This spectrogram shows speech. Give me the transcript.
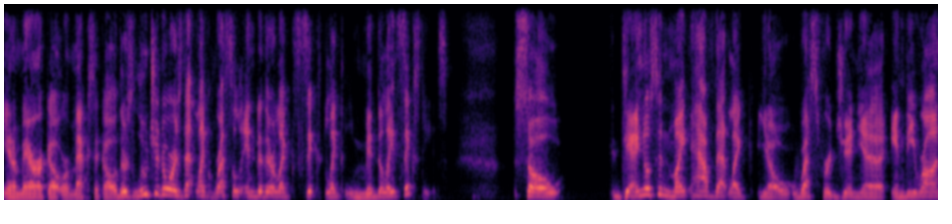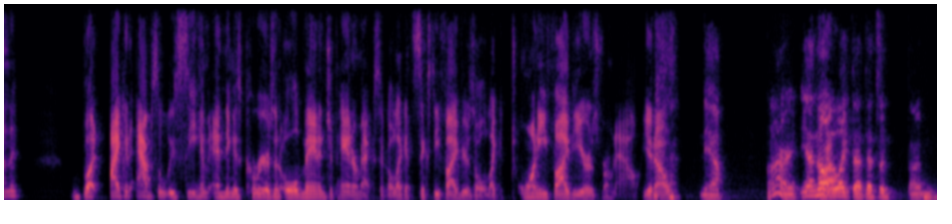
in America or Mexico. There's luchadors that like wrestle into their like six like mid to late 60s. So Danielson might have that like, you know, West Virginia indie run, but I could absolutely see him ending his career as an old man in Japan or Mexico, like at 65 years old, like 25 years from now, you know? Yeah. All right. Yeah. No, All right. I like that. That's a um,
